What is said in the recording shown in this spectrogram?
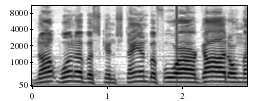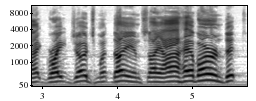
Not one of us can stand before our God on that great judgment day and say, I have earned it.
